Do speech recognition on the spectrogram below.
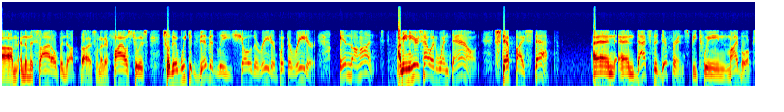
Um, and the Mossad opened up uh, some of their files to us so that we could vividly show the reader, put the reader in the hunt. I mean, here's how it went down, step by step. And and that's the difference between my books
